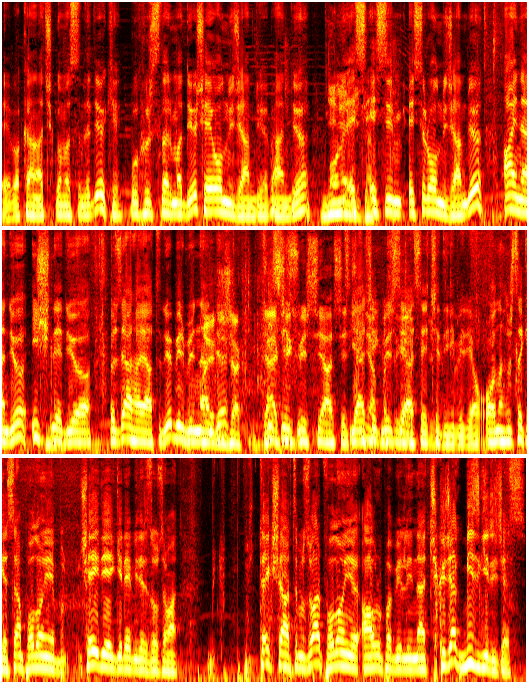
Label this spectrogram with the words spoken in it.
e, bakan açıklamasında diyor ki bu hırslarıma diyor şey olmayacağım diyor ben diyor. Onu es, esir, esir olmayacağım diyor. Aynen diyor işle diyor özel hayatı diyor birbirinden Ayıracak. diyor. Gerçek kesin- bir siyasetçi. Gerçek bir siyasetçi değil biliyor. Ona hırsa kesen Polonya şey diye girebiliriz o zaman. Tek şartımız var Polonya Avrupa Birliği'nden çıkacak biz gireceğiz.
